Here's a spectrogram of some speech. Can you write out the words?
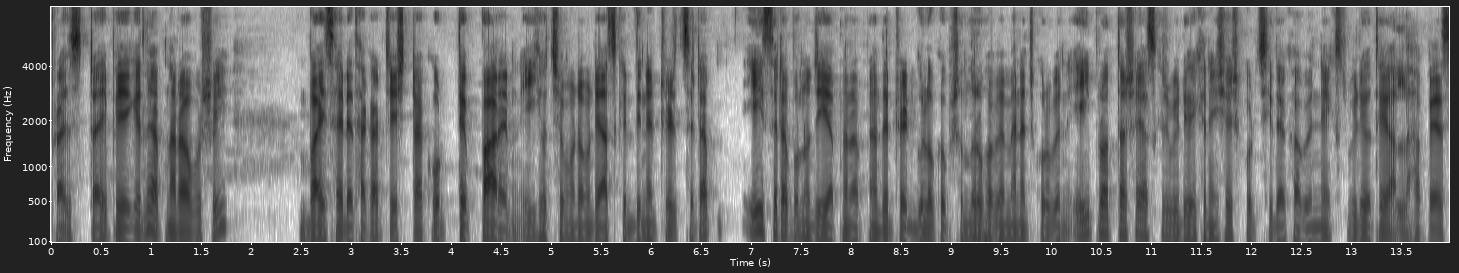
প্রাইসটায় পেয়ে গেলে আপনারা অবশ্যই বাই সাইডে থাকার চেষ্টা করতে পারেন। এই হচ্ছে মোটামুটি আজকের দিনের ট্রেড সেট এই সেট অনুযায়ী আপনারা আপনাদের ট্রেডগুলো খুব সুন্দরভাবে ম্যানেজ করবেন। এই প্রত্যাশায় আজকের ভিডিও এখানেই শেষ করছি। দেখা হবে নেক্সট ভিডিওতে আল্লাহ হাফেজ।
